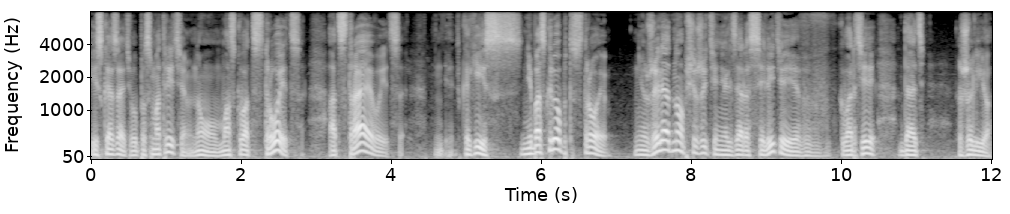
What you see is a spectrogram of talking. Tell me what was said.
и сказать, вы посмотрите, ну, Москва строится, отстраивается. Какие небоскребы-то строим? Неужели одно общежитие нельзя расселить и в квартире дать жилье.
